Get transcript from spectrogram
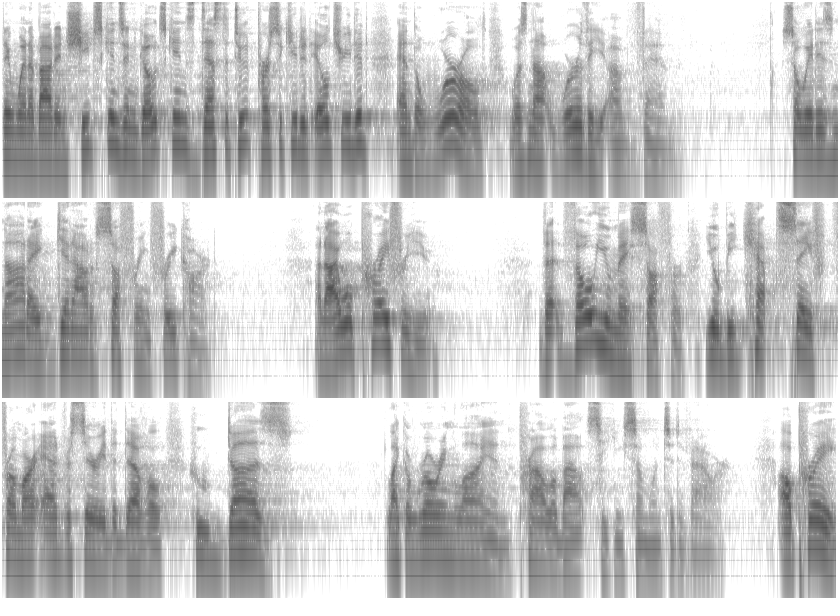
They went about in sheepskins and goatskins, destitute, persecuted, ill treated, and the world was not worthy of them. So it is not a get out of suffering free card. And I will pray for you that though you may suffer, you'll be kept safe from our adversary, the devil, who does, like a roaring lion, prowl about seeking someone to devour. I'll pray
